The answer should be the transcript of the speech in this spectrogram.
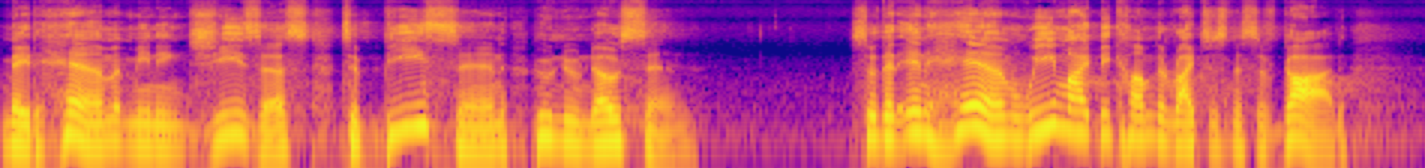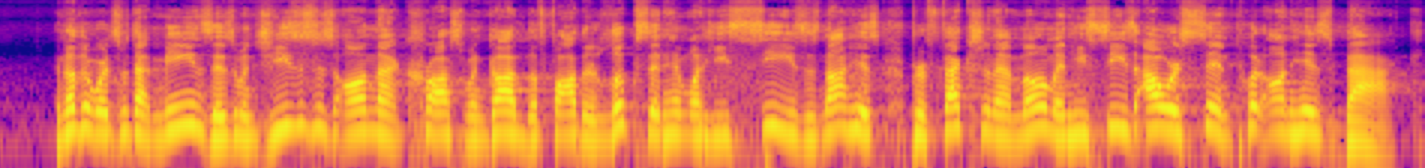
made him meaning Jesus to be sin who knew no sin so that in him we might become the righteousness of God. In other words, what that means is when Jesus is on that cross, when God the Father looks at him, what he sees is not his perfection that moment. He sees our sin put on his back.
